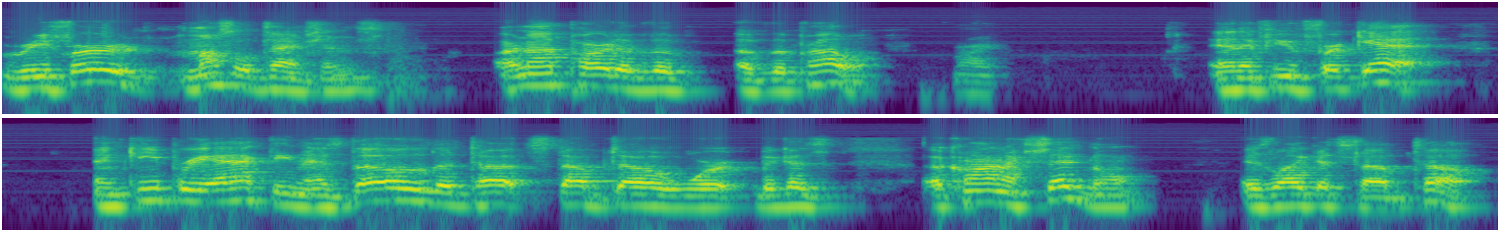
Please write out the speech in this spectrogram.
Referred muscle tensions are not part of the of the problem. Right. And if you forget and keep reacting as though the t- stub toe were because a chronic signal is like a stub toe.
